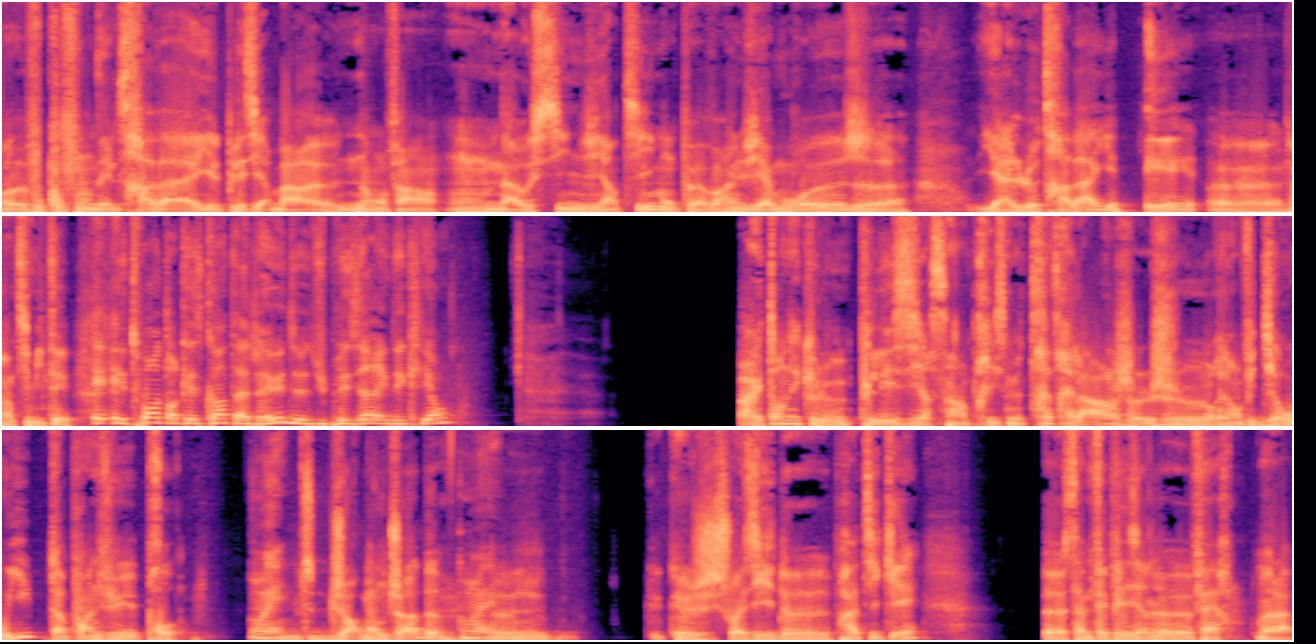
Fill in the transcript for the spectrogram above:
euh, vous confondez le travail et le plaisir. Bah euh, non, enfin, on a aussi une vie intime, on peut avoir une vie amoureuse. euh, Il y a le travail et euh, l'intimité. Et, et toi, en tant qu'escorte, t'as déjà eu de- du plaisir avec des clients? Alors, étant donné que le plaisir, c'est un prisme très très large, j'aurais envie de dire oui, d'un point de vue pro. Genre mon job, Ouais. euh, que- j'ai choisi de pratiquer, euh, ça me fait plaisir de le faire. Voilà,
